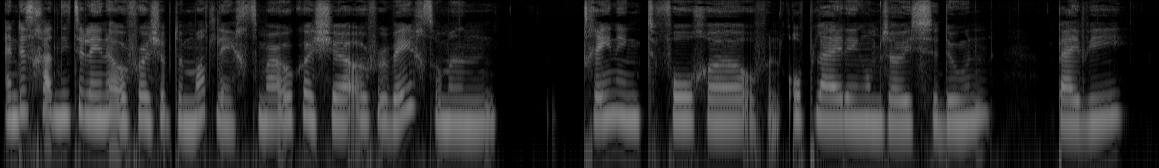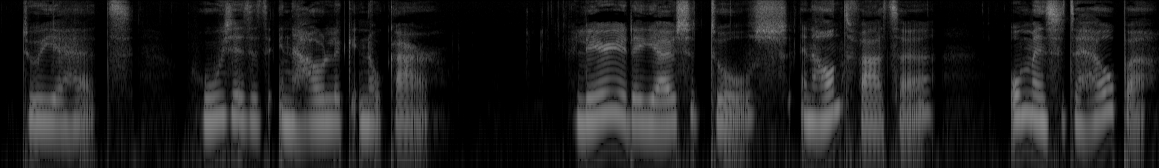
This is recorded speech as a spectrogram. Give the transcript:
En dit gaat niet alleen over als je op de mat ligt, maar ook als je overweegt om een training te volgen of een opleiding om zoiets te doen. Bij wie doe je het? Hoe zit het inhoudelijk in elkaar? Leer je de juiste tools en handvaten om mensen te helpen?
